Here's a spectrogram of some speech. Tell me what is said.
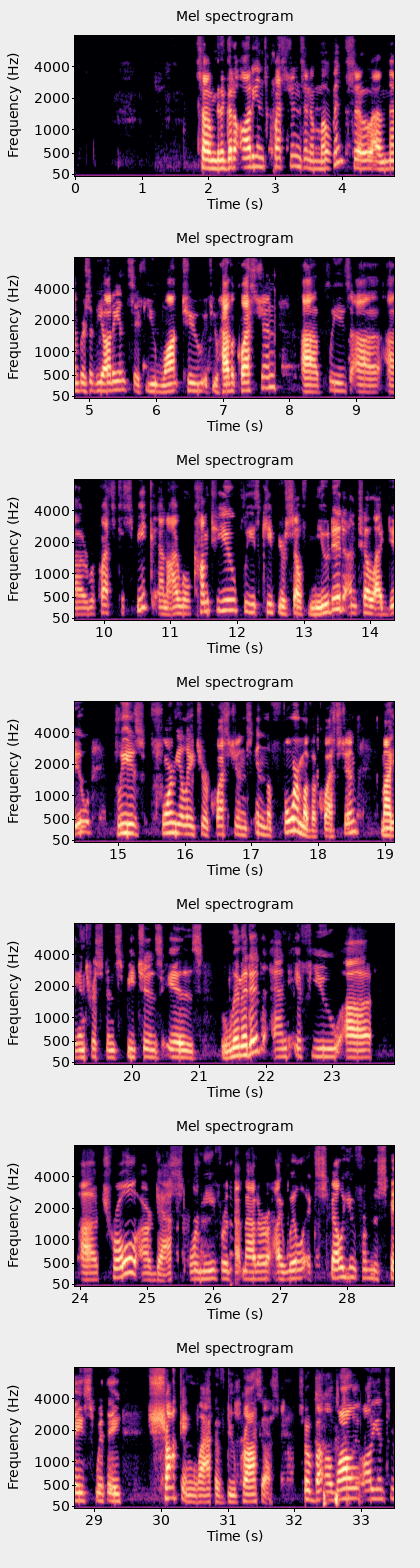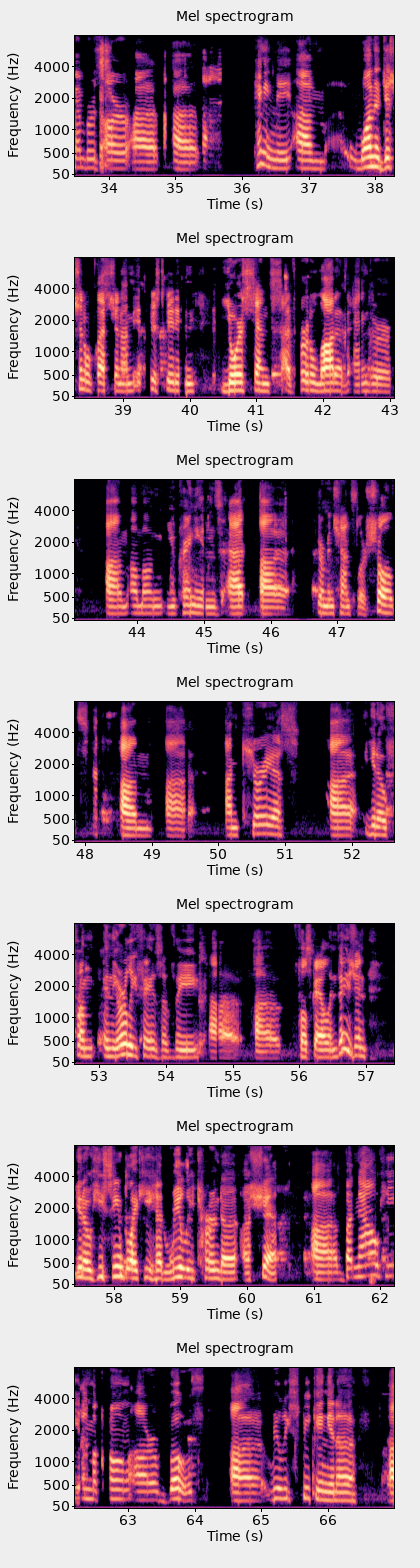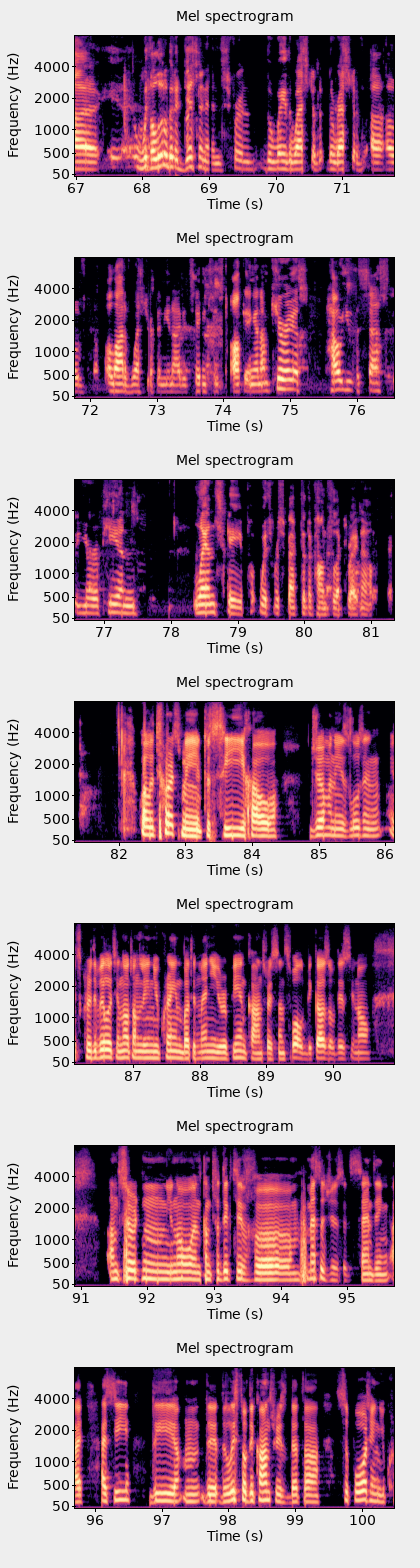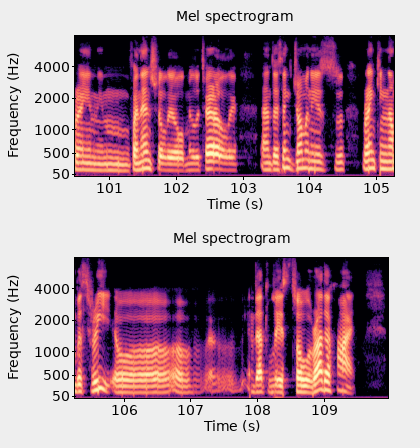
So I'm going to go to audience questions in a moment. So uh, members of the audience, if you want to, if you have a question, uh, please uh, uh, request to speak and I will come to you. Please keep yourself muted until I do. Please formulate your questions in the form of a question. My interest in speeches is limited, and if you uh, uh, troll our guest or me for that matter, I will expel you from the space with a shocking lack of due process. So, but, uh, while audience members are pinging me, um, one additional question. I'm interested in your sense. I've heard a lot of anger um, among Ukrainians at uh, German Chancellor Scholz. Um, uh, I'm curious, uh, you know, from in the early phase of the uh, uh, full scale invasion, you know, he seemed like he had really turned a, a ship. Uh, but now he and Macron are both really speaking in a uh, with a little bit of dissonance for the way the West of the rest of uh, of a lot of West Europe and the United States is talking. And I'm curious how you assess the European landscape with respect to the conflict right now. Well, it hurts me to see how Germany is losing its credibility not only in Ukraine but in many European countries as well because of this, you know, uncertain, you know, and contradictive uh, messages it's sending. I I see the, um, the, the list of the countries that are supporting Ukraine in financially or militarily, and I think Germany is ranking number three or, uh, in that list, so rather high.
